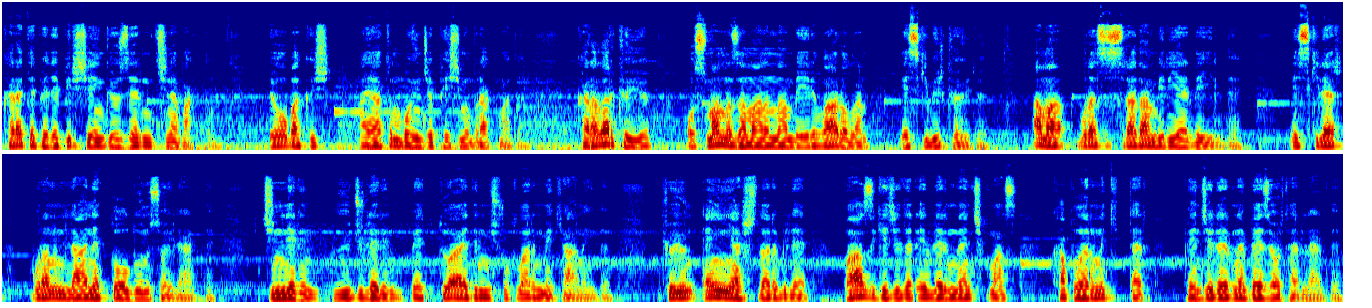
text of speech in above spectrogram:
Karatepe'de bir şeyin gözlerinin içine baktım. Ve o bakış hayatım boyunca peşimi bırakmadı. Karalar Köyü Osmanlı zamanından beri var olan eski bir köydü. Ama burası sıradan bir yer değildi. Eskiler buranın lanetli olduğunu söylerdi. Cinlerin, büyücülerin, beddua edilmiş ruhların mekanıydı. Köyün en yaşlıları bile bazı geceler evlerinden çıkmaz, kapılarını kilitler, pencerelerine bez örterlerdi.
